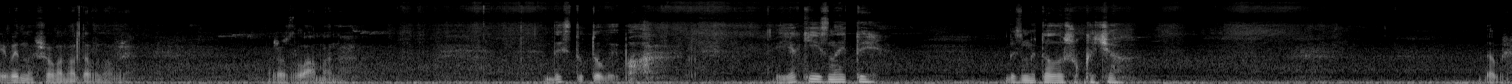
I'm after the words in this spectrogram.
І видно, що вона давно вже розламана. Десь тут то випала. Як її знайти без металошукача? Добре.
